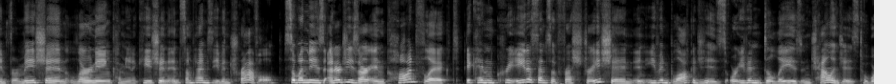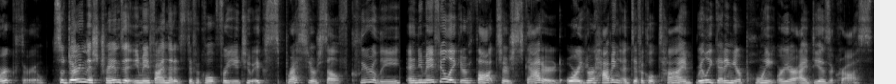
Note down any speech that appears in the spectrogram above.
information, learning, communication, and sometimes even travel. So, when these energies are in conflict, it can create a sense of frustration and even blockages or even delays and challenges to work through. So, during this transit, you may find that it's difficult for you to express yourself clearly, and you may feel like your thoughts are scattered or you're having a difficult time really getting your point or your ideas across.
